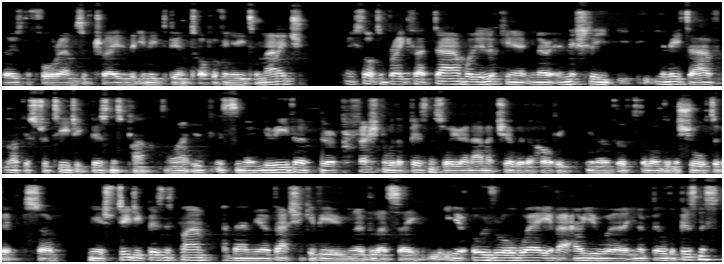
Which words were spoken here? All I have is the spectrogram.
Those are the four M's of trading that you need to be on top of and you need to manage when you start to break that down, well, you're looking at, you know, initially you need to have like a strategic business plan, right? It's, you know, you're either you're a professional with a business or you're an amateur with a hobby, you know, that's the long and the short of it. So your strategic business plan, and then, you know, that should give you, you know, let's say your overall way about how you, uh, you know, build a business.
